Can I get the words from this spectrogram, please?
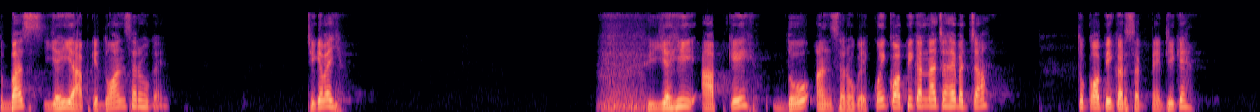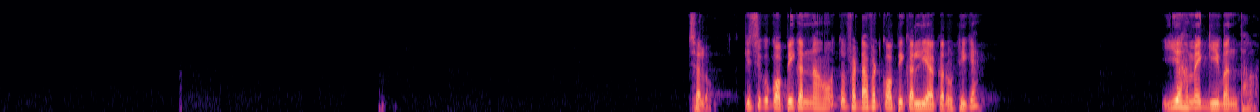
तो बस यही आपके दो आंसर हो गए। ठीक है भाई? यही आपके दो आंसर हो गए। कोई कॉपी करना चाहे बच्चा तो कॉपी कर सकते हैं, ठीक है? चलो, किसी को कॉपी करना हो तो फटाफट कॉपी कर लिया करो, ठीक है? यह हमें गिवन था।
